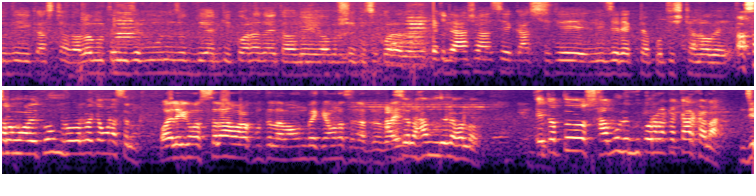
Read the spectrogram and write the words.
যদি এই কাজটা ভালো মতো নিজের মনোযোগ দিয়ে আর কি করা যায় তাহলে অবশ্যই কিছু করা যাবে। একটা আশা আছে কাজ শিখে নিজের একটা প্রতিষ্ঠান হবে। আসসালামু আলাইকুম রোবেল ভাই কেমন আছেন? ওয়ালাইকুম আসসালাম রহমতুল্লাহ। মামুন ভাই কেমন আছেন আপনার ভাই? আলহামদুলিল্লাহ ভালো। এটা তো স্বাবলম্বী করার একটা কারখানা। জি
